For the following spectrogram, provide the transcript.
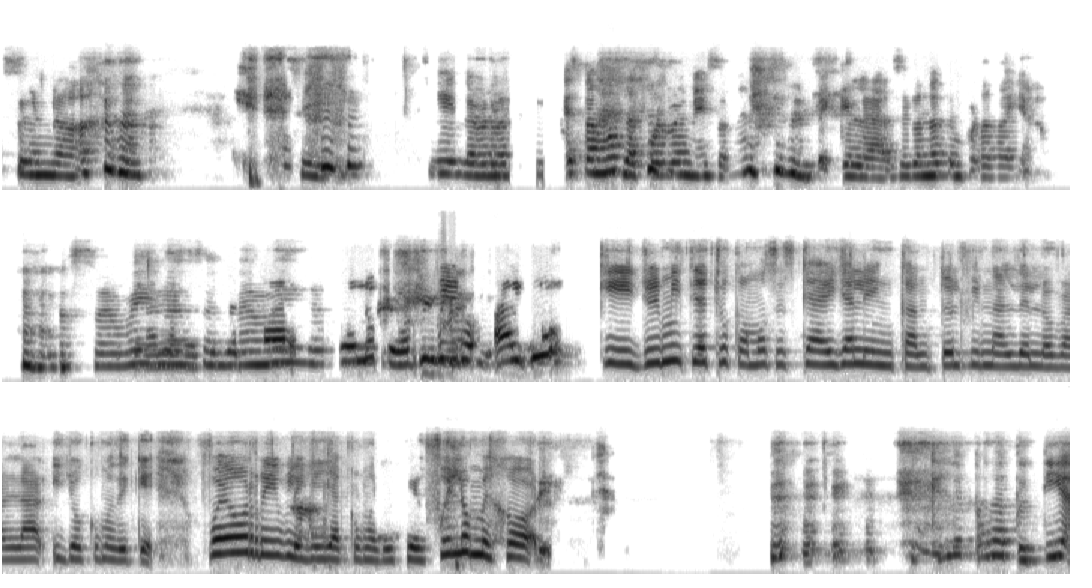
Su no. Sí. Sí, la verdad, estamos de acuerdo en eso, de que la segunda temporada ya no. Las amigas, Ya las no, amigas. Fue lo peor, pero algo que yo y mi tía chocamos es que a ella le encantó el final de Love Alarm y yo como de que fue horrible y ella como de que fue lo mejor. ¿Qué le pasa a tu tía?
